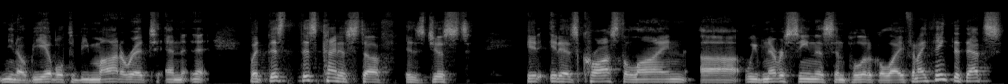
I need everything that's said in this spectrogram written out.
you know be able to be moderate and but this this kind of stuff is just it, it has crossed the line. Uh, we've never seen this in political life. And I think that that's,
